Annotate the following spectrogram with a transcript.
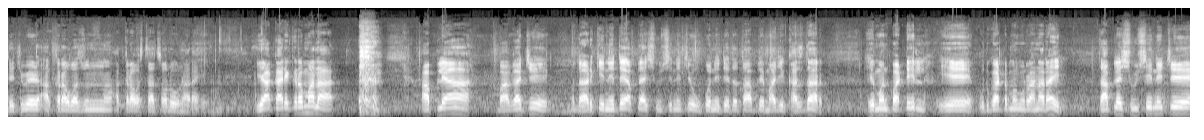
त्याची वेळ अकरा वाजून अकरा वाजता चालू होणार आहे. या कार्यक्रमाला आपल्या भागाचे धाडके नेते आपल्या शिवसेनेचे उपनेते तथा आपले माजी खासदार हेमंत पाटील हे उद्घाटन म्हणून राहणार आहेत. तर आपल्या शिवसेनेचे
